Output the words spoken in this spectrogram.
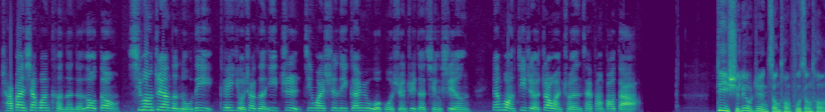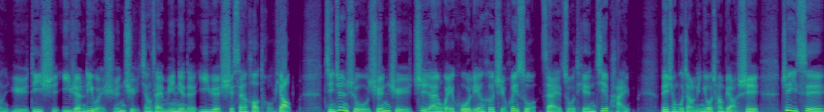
查办相关可能的漏洞。希望这样的努力可以有效的抑制境外势力干预我国选举的情形。央广记者赵婉纯采访报道。第十六任总统、副总统与第十一任立委选举将在明年的一月十三号投票。警政署选举治安维护联合指挥所在昨天揭牌。内政部长林佑昌表示，这一次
